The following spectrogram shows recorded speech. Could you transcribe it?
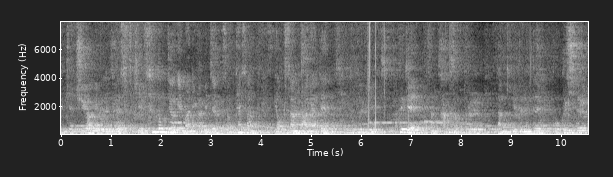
이렇게 주요하게 되는데 특히 산동 지역에 많이 가게 돼요. 그래서 태산, 역산, 남야대 여기 흑의 산 각석들을 남기게 되는데 그 글씨들은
